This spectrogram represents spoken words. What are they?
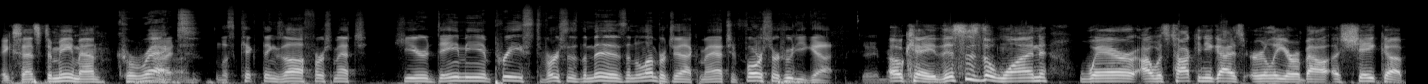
Makes sense to me, man. correct. All right, let's kick things off. First match here: Damian Priest versus The Miz in a lumberjack match. Enforcer, who do you got? Okay, this is the one where I was talking to you guys earlier about a shakeup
